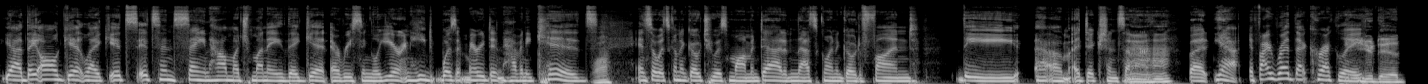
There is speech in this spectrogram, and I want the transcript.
yeah, they all get like it's it's insane how much money they get every single year. And he wasn't married, didn't have any kids, and so it's going to go to his mom and dad, and that's going to go to fund the um, addiction center. But yeah, if I read that correctly, You did.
